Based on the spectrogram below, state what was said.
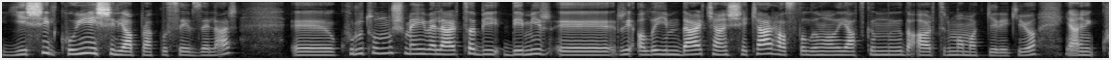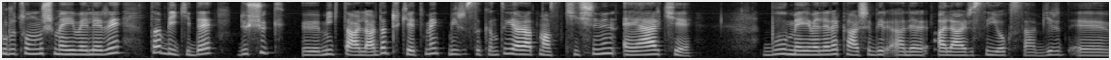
yeşil, koyu yeşil yapraklı sebzeler e, kurutulmuş meyveler tabii demiri alayım derken şeker hastalığına yatkınlığı da artırmamak gerekiyor. Yani kurutulmuş meyveleri tabii ki de düşük e, miktarlarda tüketmek bir sıkıntı yaratmaz. Kişinin eğer ki bu meyvelere karşı bir aler alerjisi yoksa, bir e,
